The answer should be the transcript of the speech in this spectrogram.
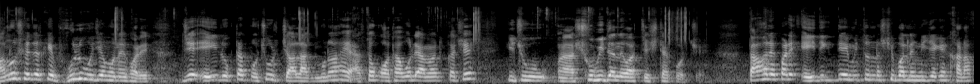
মানুষ এদেরকে ভুল বুঝে মনে করে যে এই লোকটা প্রচুর চালাক। মনে হয় এত কথা বলে আমার কাছে কিছু সুবিধা নেওয়ার চেষ্টা করছে। তাহলে পরে এই দিক দিয়ে মিথুন রাশি বলে নিজেকে খারাপ।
